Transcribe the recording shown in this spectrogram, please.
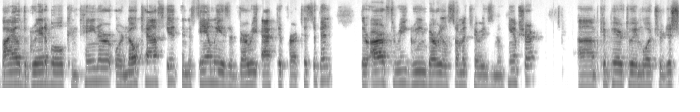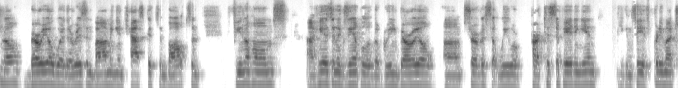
biodegradable container or no casket, and the family is a very active participant. There are three green burial cemeteries in New Hampshire um, compared to a more traditional burial where there is embalming and caskets and vaults and funeral homes. Uh, here's an example of a green burial um, service that we were participating in. You can see it's pretty much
